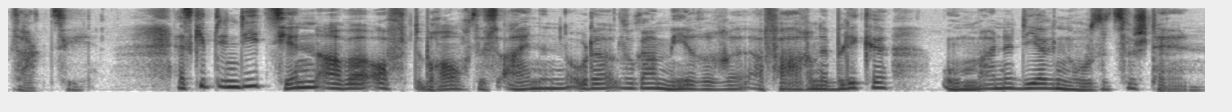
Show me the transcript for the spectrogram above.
sagt sie. Es gibt Indizien, aber oft braucht es einen oder sogar mehrere erfahrene Blicke, um eine Diagnose zu stellen.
